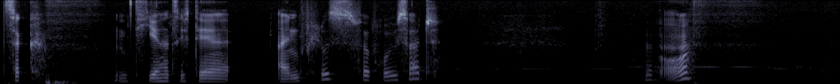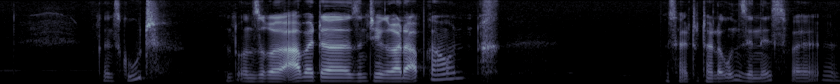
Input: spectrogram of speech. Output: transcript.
Zack. Und hier hat sich der Einfluss vergrößert. Ja ganz gut. Und unsere Arbeiter sind hier gerade abgehauen. Was halt totaler Unsinn ist, weil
